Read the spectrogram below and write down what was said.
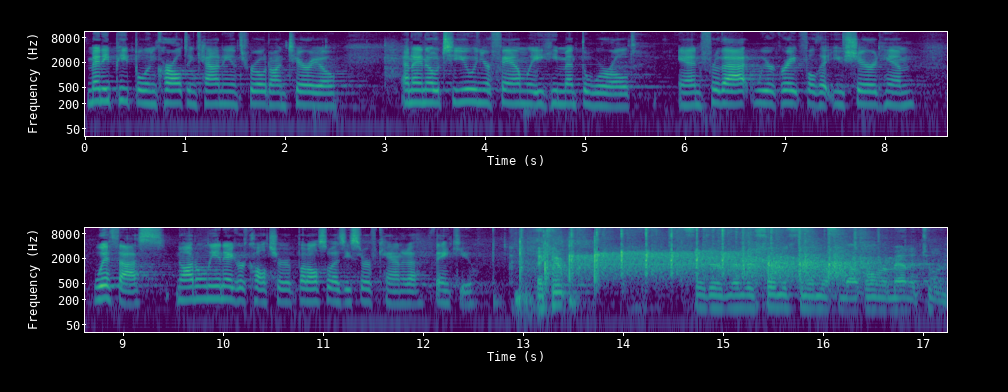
many people in Carleton County and throughout Ontario. And I know to you and your family, he meant the world. And for that, we are grateful that you shared him with us, not only in agriculture, but also as he served Canada. Thank you. Thank you. Further member statements, the member from Algoma, Manitoulin.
